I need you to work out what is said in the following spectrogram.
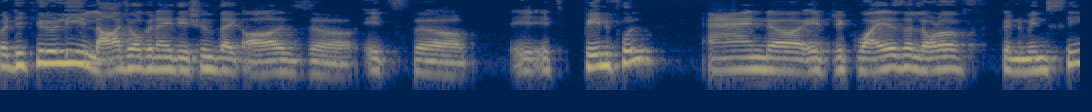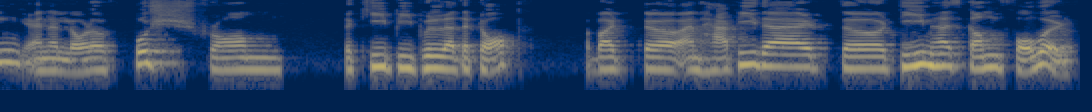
particularly in large organizations like ours. Uh, it's uh, it's painful and uh, it requires a lot of convincing and a lot of push from the key people at the top. But uh, I'm happy that the team has come forward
